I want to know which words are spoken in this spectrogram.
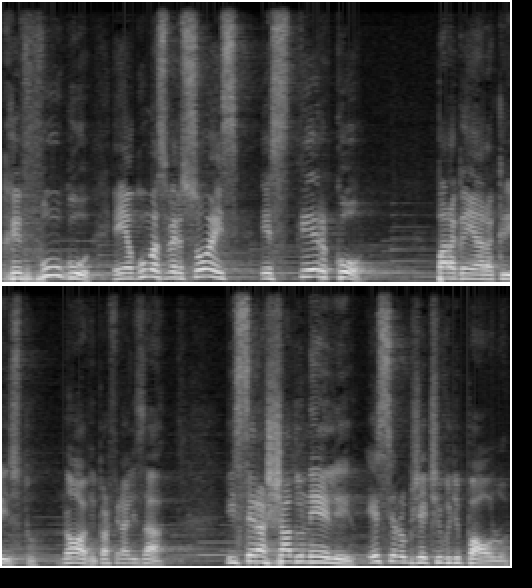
refúgio, em algumas versões, esterco, para ganhar a Cristo. 9, para finalizar. E ser achado nele, esse era o objetivo de Paulo,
